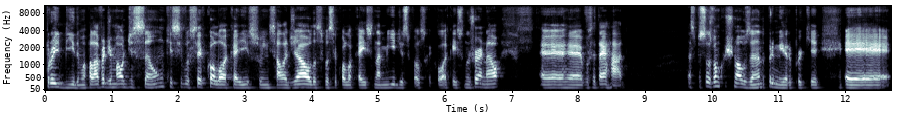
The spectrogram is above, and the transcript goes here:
proibida, uma palavra de maldição que se você coloca isso em sala de aula, se você coloca isso na mídia, se você coloca isso no jornal, é, você está errado. As pessoas vão continuar usando, primeiro, porque é,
